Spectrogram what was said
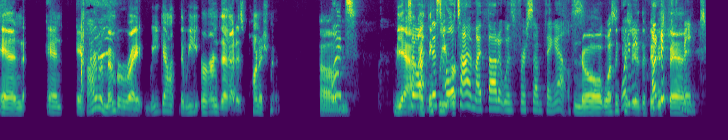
and and if i remember right we got that we earned that as punishment um what? yeah so i I think this whole time I thought it was for something else. no it wasn't because we were the biggest band?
